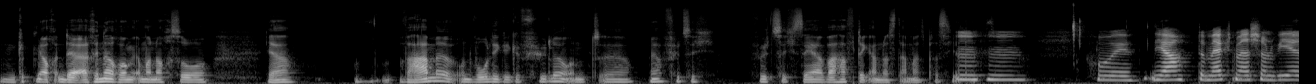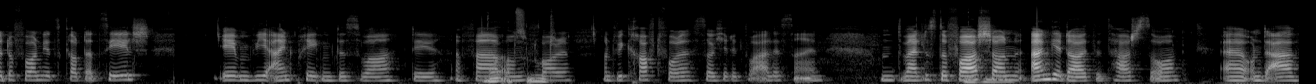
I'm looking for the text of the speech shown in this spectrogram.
gibt mir auch in der Erinnerung immer noch so, ja, warme und wohlige Gefühle und äh, ja, fühlt sich, fühlt sich sehr wahrhaftig an, was damals passiert mhm. ist. Hui. Ja, da merkt man schon, wie du davon jetzt gerade erzählst, eben wie einprägend das war, die Erfahrung ja, voll und wie kraftvoll solche Rituale sein. Und weil du es davor mhm. schon angedeutet hast, so, äh, und auch,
